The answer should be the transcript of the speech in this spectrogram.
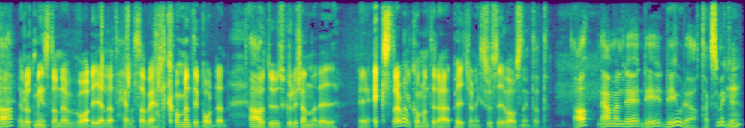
Ja. Eller åtminstone vad det gäller att hälsa välkommen till podden. Ja. För att du skulle känna dig eh, extra välkommen till det här Patreon-exklusiva avsnittet. Ja, nej, men det, det, det gjorde jag. Tack så mycket. Mm.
